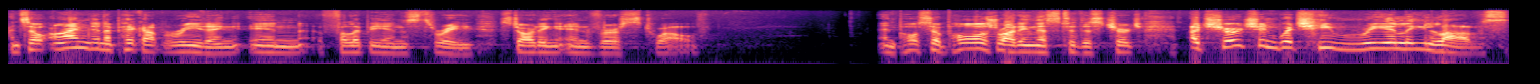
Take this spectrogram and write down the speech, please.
And so, I'm going to pick up reading in Philippians 3, starting in verse 12. And Paul, so Paul's writing this to this church, a church in which he really loves.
